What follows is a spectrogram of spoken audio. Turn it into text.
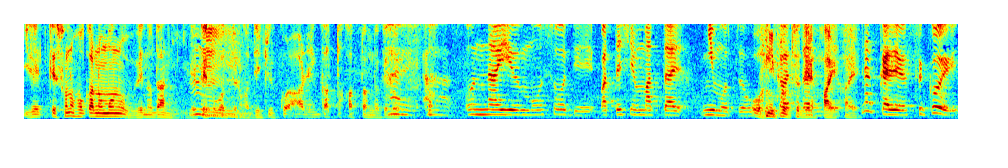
入れてその他のものを上の段に入れてとかっていうのができる。これありがたかったんだけど、はい、あ女湯もそうで私もまた荷物お荷大きかったんで。物で。はいはい。なんかすごい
